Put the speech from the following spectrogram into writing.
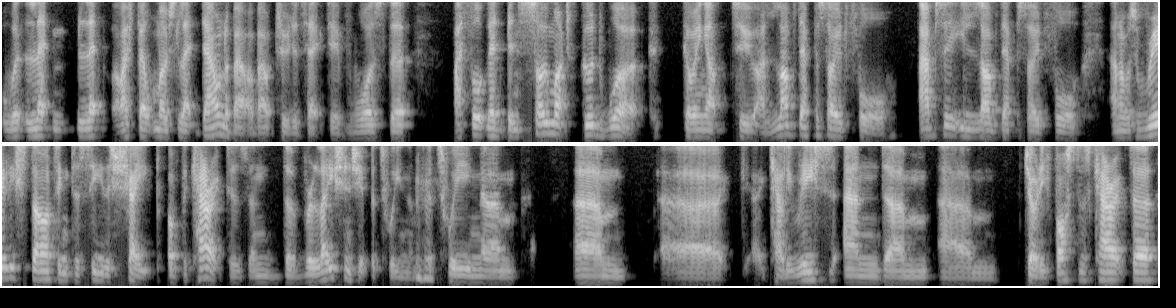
let let I felt most let down about about True Detective was that I thought there'd been so much good work going up to I loved episode 4 absolutely loved episode 4 and I was really starting to see the shape of the characters and the relationship between them Mhm. between um um uh Kali Reis and um um Jodie Foster's character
